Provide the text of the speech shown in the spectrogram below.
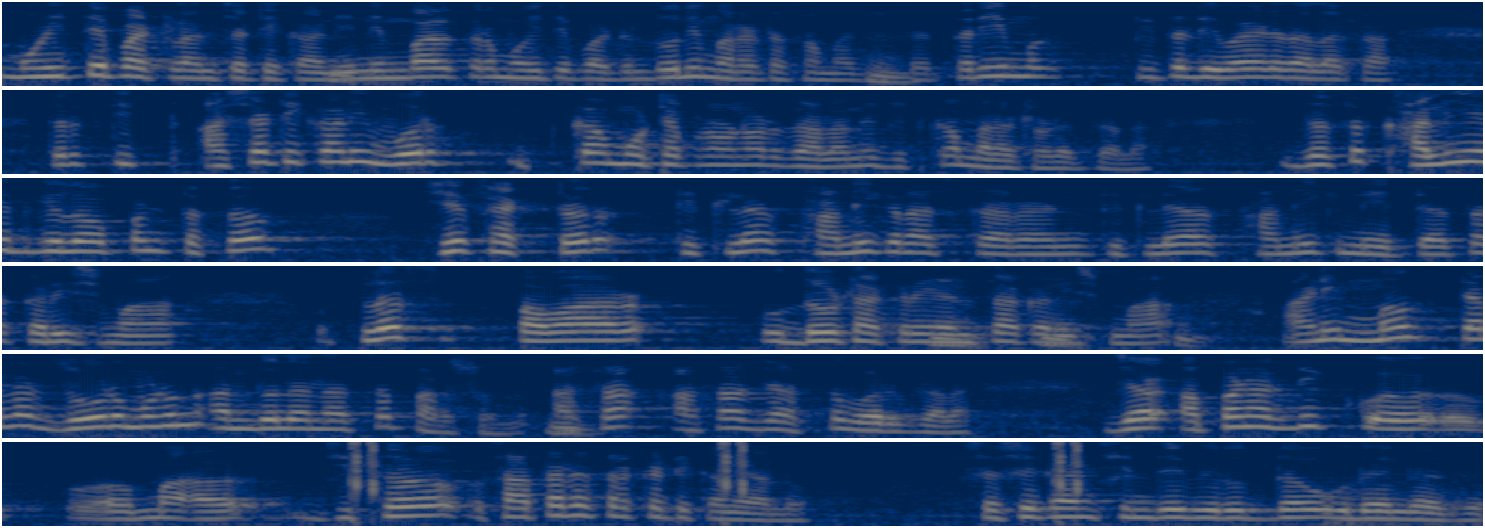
मोहिते पाटलांच्या ठिकाणी निंबाळकर मोहिते पाटील दोन्ही मराठा समाजाचे तरी मग तिथं डिवाइड झाला का? तर ति अशा ठिकाणी वर्क इतका मोठ्या प्रमाणावर झाला नाही जितका मराठवाड्यात झाला. जसं खाली येत गेलो आपण तसं हे फॅक्टर तिथल्या स्थानिक राजकारण तिथल्या स्थानिक नेत्याचा करिश्मा प्लस पवार उद्धव ठाकरे यांचा करिश्मा आणि मग त्याला जोड म्हणून आंदोलनाचा पार्श्वभूमी. असा असा जास्त वर्क झाला. जर आपण अगदी जिथं साताऱ्यासारख्या ठिकाणी आलो शशिकांत शिंदे विरुद्ध उदयनराजे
